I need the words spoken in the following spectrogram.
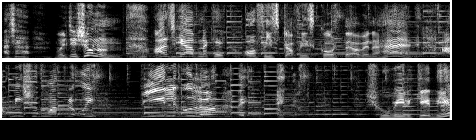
আচ্ছা বলছি শুনুন আজকে আপনাকে অফিস টফিস করতে হবে না হ্যাঁ? আপনি শুধুমাত্র ওই বিলগুলো সুবীরকে দিয়ে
